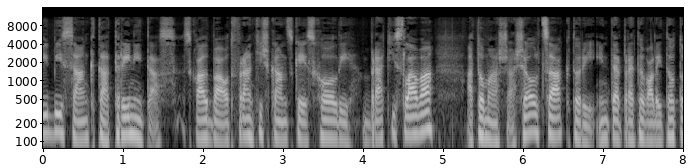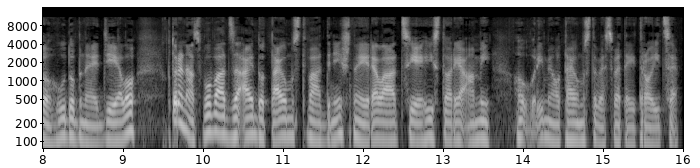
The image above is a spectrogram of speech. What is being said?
Tibi Sancta Trinitas, skladba od františkanskej schóly Bratislava a Tomáša Šelca, ktorí interpretovali toto hudobné dielo, ktoré nás vovádza aj do tajomstva dnešnej relácie História a my hovoríme o tajomstve Svetej Trojice.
